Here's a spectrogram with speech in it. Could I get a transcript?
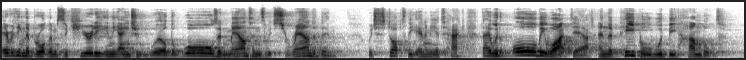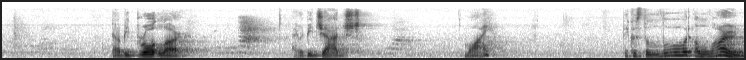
everything that brought them security in the ancient world, the walls and mountains which surrounded them, which stopped the enemy attack, they would all be wiped out and the people would be humbled. They would be brought low. They would be judged. Why? Because the Lord alone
